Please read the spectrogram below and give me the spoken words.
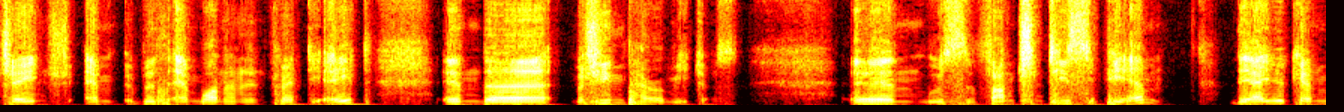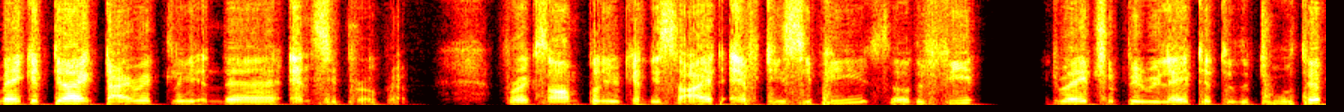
change M with M128 in the machine parameters. And with the function TCPM, there you can make it di directly in the NC program. For example, you can decide FTCP, so the feed rate should be related to the tool tip,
